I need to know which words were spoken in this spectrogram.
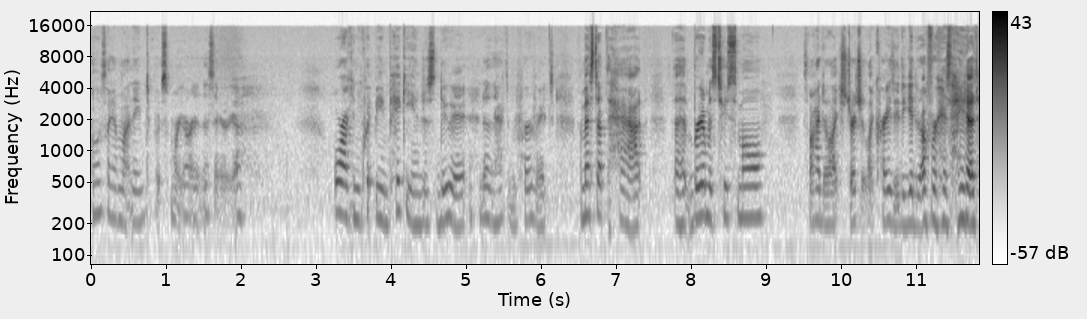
It looks like I might need to put some more yarn in this area. Or I can quit being picky and just do it. It doesn't have to be perfect. I messed up the hat. The brim is too small. So I had to like stretch it like crazy to get it over his head.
